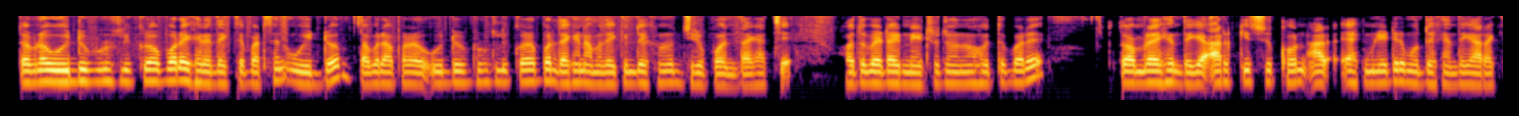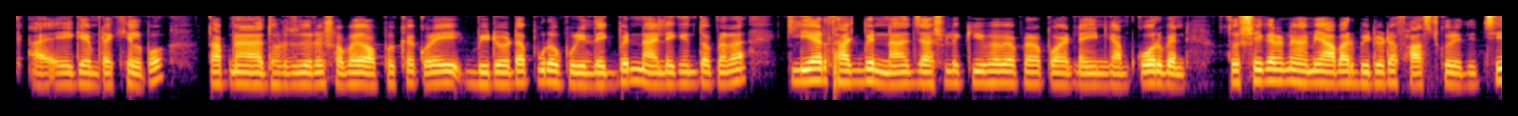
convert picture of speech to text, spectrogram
তো আমরা উইডোর উপর ক্লিক করার পরে এখানে দেখতে পাচ্ছেন উইডো তারপরে আপনারা উইডোর উপর ক্লিক করার পর দেখেন আমাদের কিন্তু এখনও জিরো পয়েন্ট দেখাচ্ছে। হয়তো এটা নেটের জন্য হতে পারে। তো আমরা এখান থেকে আর কিছুক্ষণ আর এক মিনিটের মধ্যে এখান থেকে আর এই গেমটা খেলব। তো আপনারা ধৈর্য ধরে সবাই অপেক্ষা করে এই ভিডিওটা পুরোপুরি দেখবেন, নাইলে কিন্তু আপনারা ক্লিয়ার থাকবেন না যে আসলে কীভাবে আপনারা পয়েন্টটা ইনকাম করবেন। তো সে কারণে আমি আবার ভিডিওটা ফাস্ট করে দিচ্ছি।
